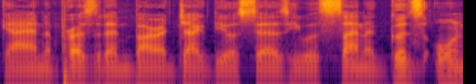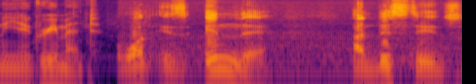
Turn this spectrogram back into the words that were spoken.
Guyana President Bharrat Jagdeo says he will sign a goods only agreement. What is in there at this stage,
